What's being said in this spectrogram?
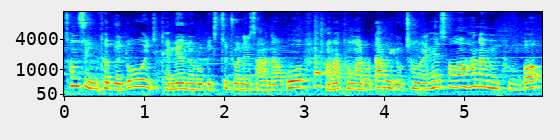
선수 인터뷰도 이제 대면으로 믹스트 존에서 안 하고 전화 통화로 따로 요청을 해서 하는 방법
